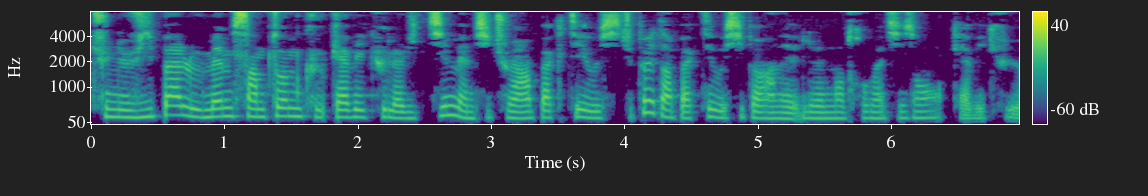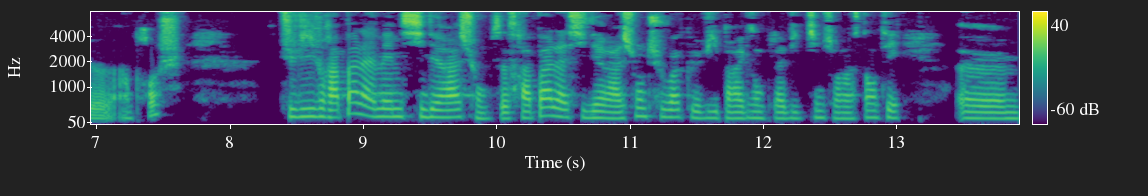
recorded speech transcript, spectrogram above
tu ne vis pas le même symptôme qu'a vécu la victime, même si tu es impacté aussi. Tu peux être impacté aussi par un événement traumatisant qu'a vécu un proche tu vivras pas la même sidération. Ça sera pas la sidération, tu vois, que vit par exemple la victime sur l'instant T. Euh,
